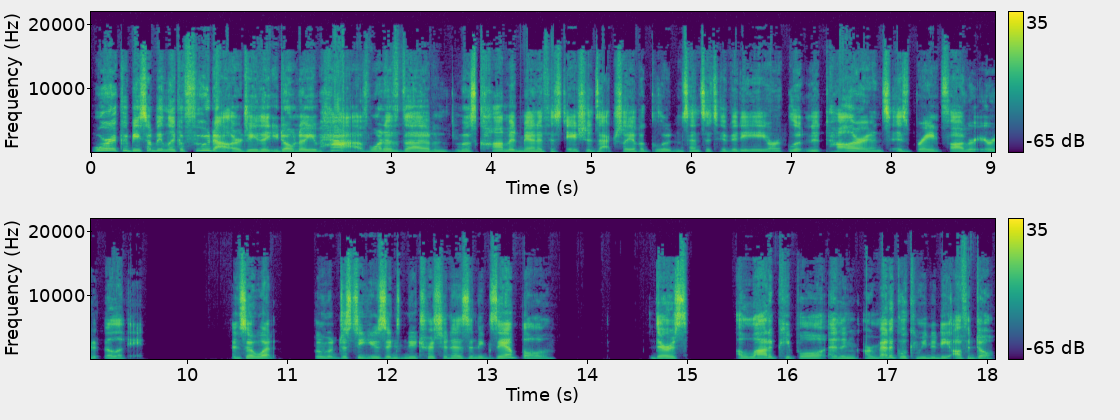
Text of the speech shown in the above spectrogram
Or it could be something like a food allergy that you don't know you have. One of the most common manifestations, actually, of a gluten sensitivity or gluten intolerance is brain fog or irritability. And so, what, just to use nutrition as an example, there's a lot of people and in our medical community often don't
